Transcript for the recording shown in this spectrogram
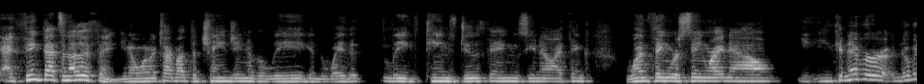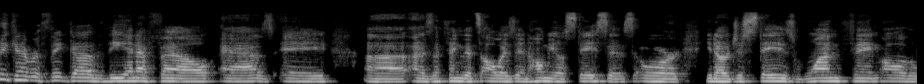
I think that's another thing. You know, when we talk about the changing of the league and the way that league teams do things, you know, I think one thing we're seeing right now you can never nobody can ever think of the NFL as a uh, as a thing that's always in homeostasis or you know just stays one thing all the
